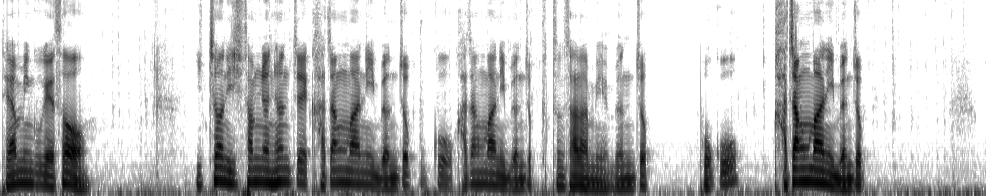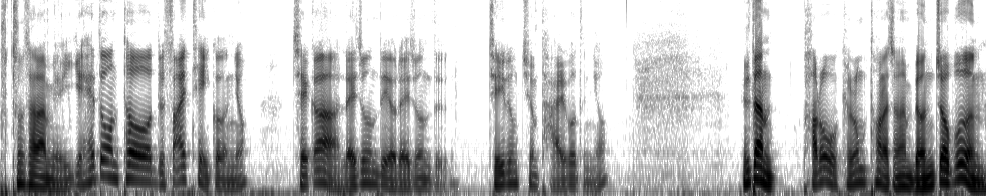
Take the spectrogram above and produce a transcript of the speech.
대한민국에서 2023년 현재 가장 많이 면접 붙고 가장 많이 면접 붙은 사람이에요. 면접 보고 가장 많이 면접 붙은 사람이에요. 이게 헤드헌터들 사이트에 있거든요. 제가 레전드예요, 레전드. 제 이름 치면 다 알거든요. 일단 바로 결론부터 말하자면 면접은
